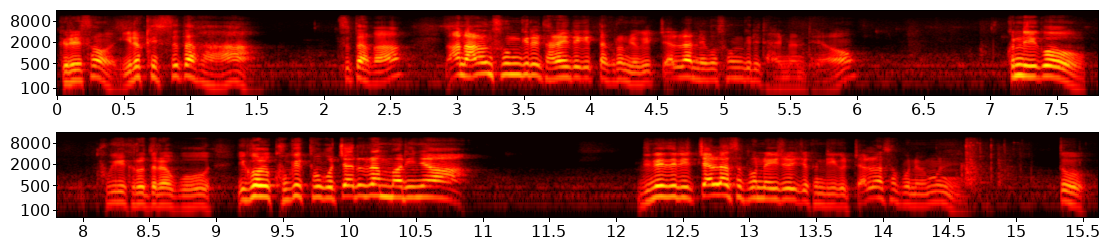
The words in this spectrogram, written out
그래서 이렇게 쓰다가 쓰다가 아 나는 소음기를 달아야 되겠다. 그럼 여기 잘라내고 소음기를 달면 돼요. 근데 이거 그게 그러더라고. 이걸 고객 보고 자르란 말이냐? 니네들이 잘라서 보내줘야죠. 근데 이걸 잘라서 보내면 또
